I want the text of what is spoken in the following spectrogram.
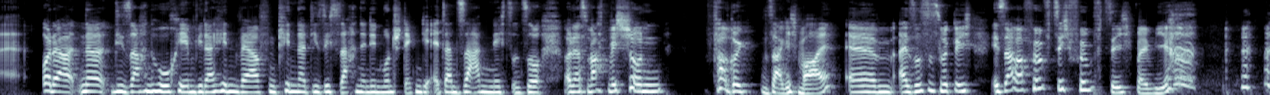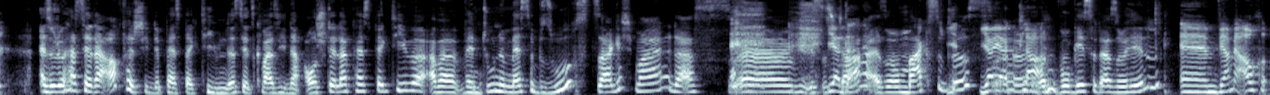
Äh, Oder ne, die Sachen hochheben, wieder hinwerfen, Kinder, die sich Sachen in den Mund stecken, die Eltern sagen nichts und so. Und das macht mich schon verrückt, sag ich mal. Ähm, also es ist wirklich, ich sag mal 50-50 bei mir. Also du hast ja da auch verschiedene Perspektiven. Das ist jetzt quasi eine Ausstellerperspektive, aber wenn du eine Messe besuchst, sage ich mal, das äh, wie ist es Ja, da? da- Also magst du das? Ja, ja, Äh, klar. Und wo gehst du da so hin? Ähm, wir haben ja auch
